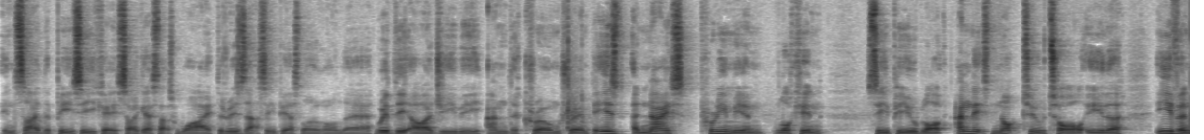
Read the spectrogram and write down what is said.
inside the PC case. So I guess that's why there is that CPS logo on there with the RGB and the chrome trim. It is a nice premium looking CPU block and it's not too tall either. Even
